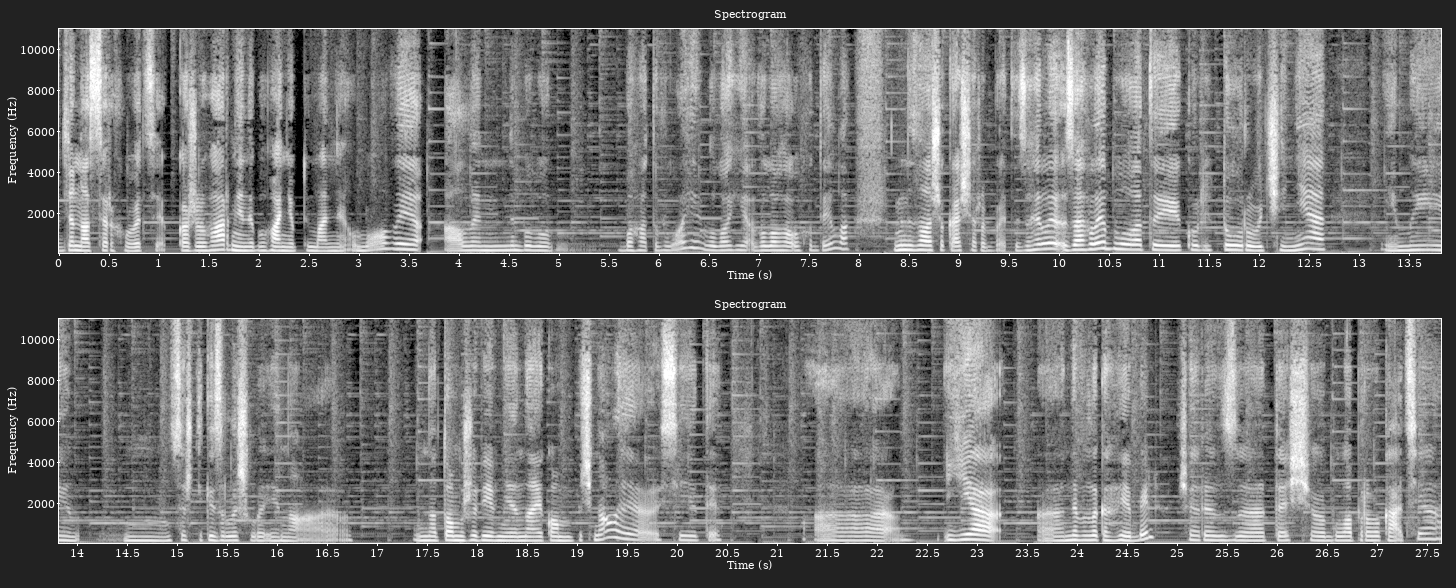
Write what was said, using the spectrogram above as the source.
для нас це рахується, як кажу, гарні, непогані оптимальні умови, але не було багато вологи, вологі, волога уходила. Ми не знали, що краще робити. Загли- Заглиблювати культуру чи ні. І ми все ж таки залишили її на, на тому ж рівні, на якому починали сіяти. Є е, невелика гибель через те, що була провокація.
